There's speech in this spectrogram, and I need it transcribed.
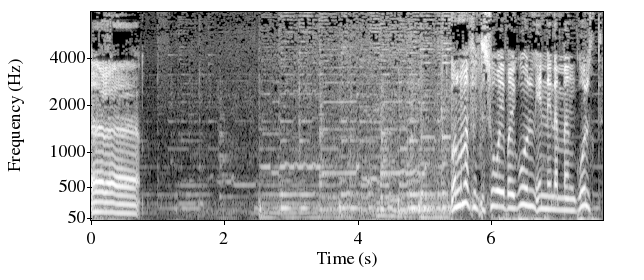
آه والله ما فهمت هو يبغى يقول. إني لما قلت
